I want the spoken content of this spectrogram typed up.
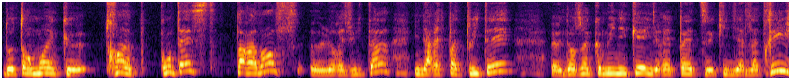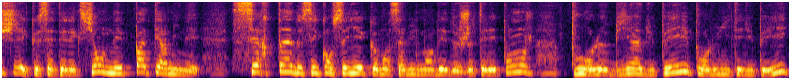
d'autant moins que Trump conteste par avance euh, le résultat. Il n'arrête pas de tweeter. Euh, dans un communiqué, il répète qu'il y a de la triche et que cette élection n'est pas terminée. Certains de ses conseillers commencent à lui demander de jeter l'éponge pour le bien du pays, pour l'unité du pays.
